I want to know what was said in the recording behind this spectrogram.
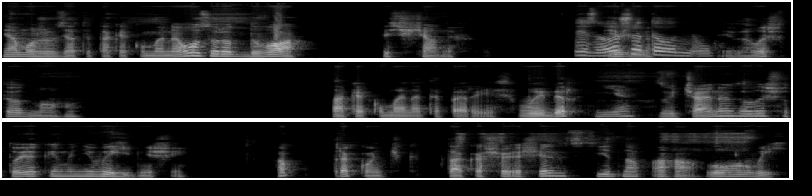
Я можу взяти, так як у мене озеро, два піщаних. Не залишити одну. І залишити одного. Так як у мене тепер є вибір, є. Звичайно, я залишу той, який мені вигідніший. Оп, дракончик. Так, а що я ще з'єднав? Ага, луговий.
